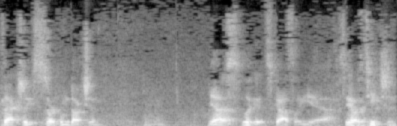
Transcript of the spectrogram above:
It's actually circumduction. Yes? Look at Scott's like, yeah. See, I was teaching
